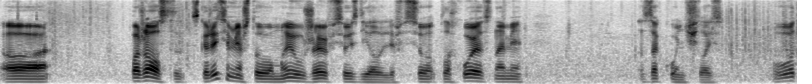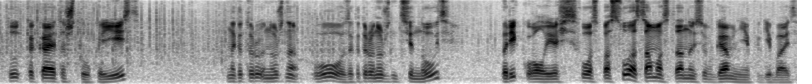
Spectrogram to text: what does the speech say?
Э, пожалуйста, скажите мне, что мы уже все сделали, все плохое с нами закончилось. Вот тут какая-то штука есть, на которую нужно... О, за которую нужно тянуть. Прикол, я сейчас его спасу, а сам останусь в говне погибать.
